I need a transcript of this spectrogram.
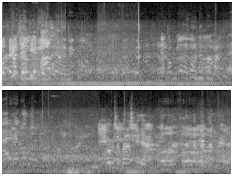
Ο περίμενε, Νίκο. Άσε, ρε, Νίκο. Κόβησε παρασκήνια. Ο-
